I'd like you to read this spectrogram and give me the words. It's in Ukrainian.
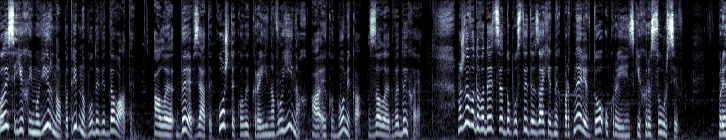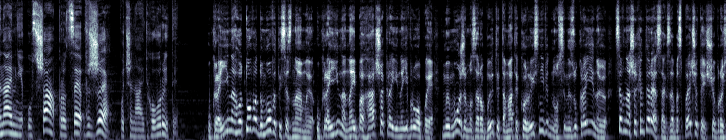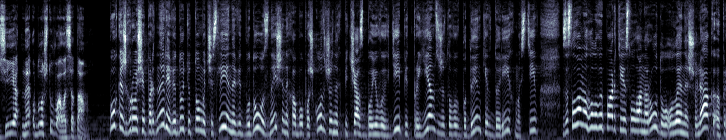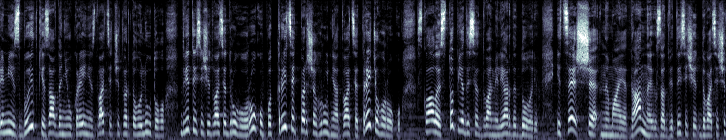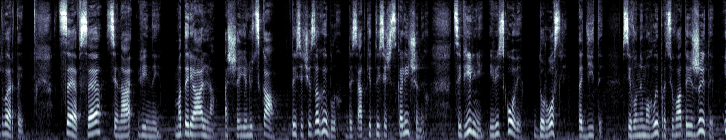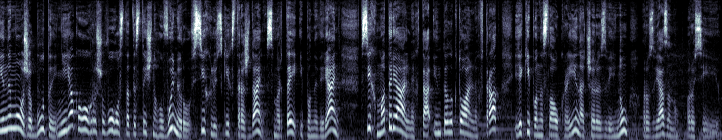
Колись їх ймовірно потрібно буде віддавати. Але де взяти кошти, коли країна в руїнах, а економіка заледве дихає? Можливо, доведеться допустити західних партнерів до українських ресурсів. Принаймні у США про це вже починають говорити. Україна готова домовитися з нами. Україна найбагатша країна Європи. Ми можемо заробити та мати корисні відносини з Україною. Це в наших інтересах забезпечити, щоб Росія не облаштувалася там. Поки ж гроші партнерів ідуть у тому числі і на відбудову знищених або пошкоджених під час бойових дій підприємств, житлових будинків, доріг, мостів. За словами голови партії Слуга народу Олени Шуляк, прямі збитки, завдані Україні з 24 лютого 2022 року по 31 грудня 2023 року, склали 152 мільярди доларів. І це ще немає даних за 2024. Це все ціна війни. Матеріальна, а ще є людська. Тисячі загиблих, десятки тисяч скалічених, цивільні і військові, дорослі та діти. Всі вони могли працювати і жити. І не може бути ніякого грошового статистичного виміру всіх людських страждань, смертей і поневірянь, всіх матеріальних та інтелектуальних втрат, які понесла Україна через війну, розв'язану Росією.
